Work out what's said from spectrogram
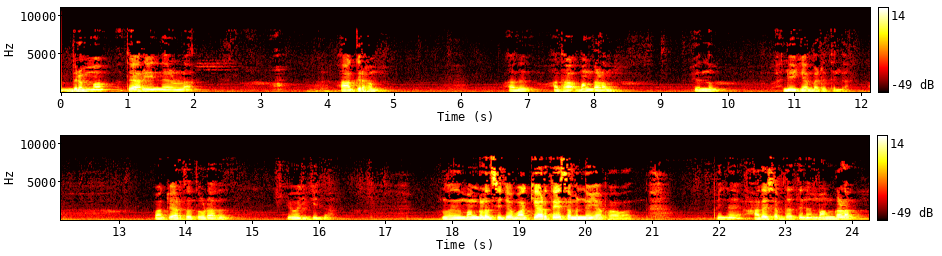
ബ്രഹ്മത്തെ അറിയുന്നതിനുള്ള ആഗ്രഹം. അത് അധ മംഗളം എന്നും അന്വയിക്കാൻ പറ്റത്തില്ല. വാക്യാർത്ഥത്തോടെ അത് യോജിക്കില്ല. മംഗളസിച്ച വാക്യാർത്ഥ സമന്വയാഭാവ പിന്നെ അധശബ്ദത്തിന് മംഗളം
